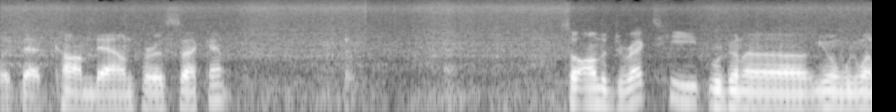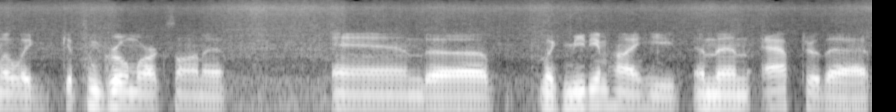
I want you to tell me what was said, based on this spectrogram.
Let that calm down for a second. So on the direct heat, we're gonna, you know, we want to like get some grill marks on it, and uh, like medium high heat, and then after that,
